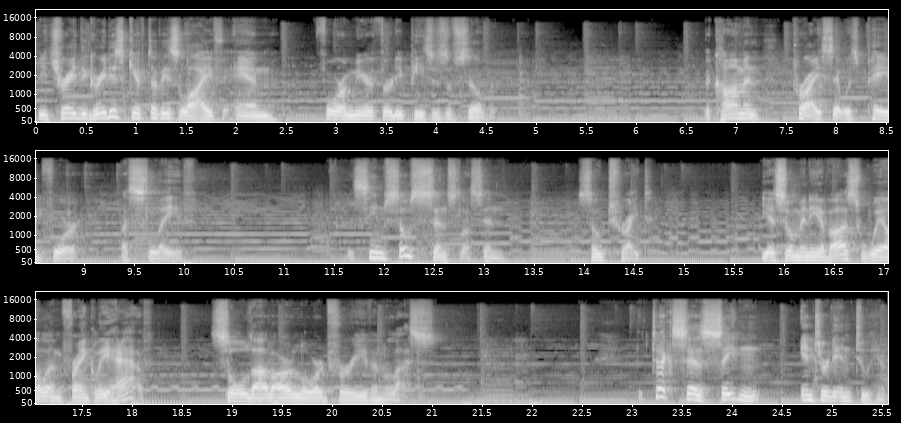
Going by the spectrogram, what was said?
betrayed the greatest gift of his life and for a mere 30 pieces of silver. The common price that was paid for a slave. It seems so senseless and so trite. Yet so many of us will and frankly have sold out our Lord for even less. The text says Satan entered into him.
